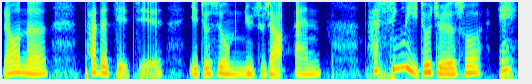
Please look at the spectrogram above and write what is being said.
然后呢，他的姐姐，也就是我们女主角安，她心里就觉得说：“诶，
